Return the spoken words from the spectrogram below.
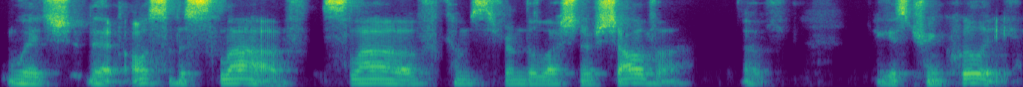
which that also the Slav, Slav comes from the lashon of shalva, of I guess tranquility.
